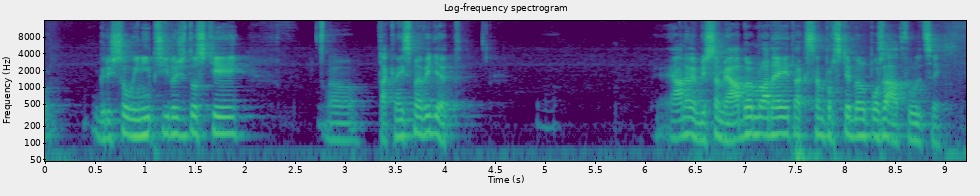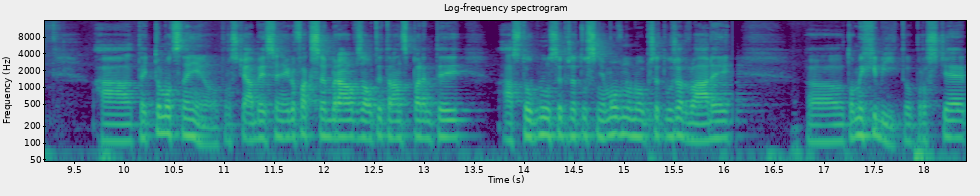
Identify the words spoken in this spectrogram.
uh, když jsou jiné příležitosti, tak nejsme vidět. Já nevím, když jsem já byl mladý, tak jsem prostě byl pořád v ulici. A teď to moc není. No. Prostě, aby se někdo fakt sebral, vzal ty transparenty a stoupnul si před tu sněmovnu nebo před úřad vlády, to mi chybí. To prostě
